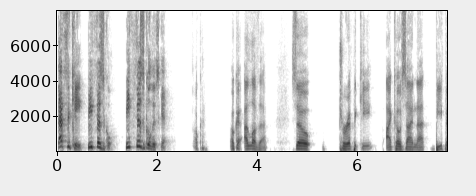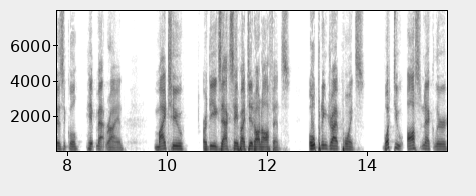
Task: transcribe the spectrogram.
That's the key. Be physical. Be physical this game. Okay. Okay. I love that. So terrific key. I co-sign that. Be physical. Hit Matt Ryan. My two are the exact same I did on offense. Opening drive points. What do Austin Ekeler,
